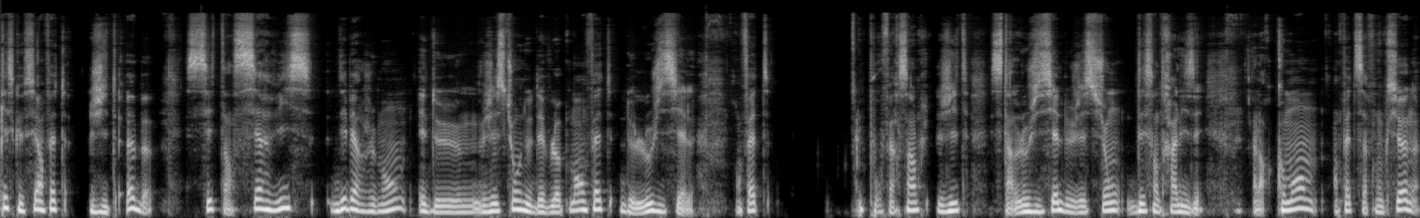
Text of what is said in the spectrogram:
Qu'est-ce que c'est en fait GitHub? C'est un service d'hébergement et de gestion et de développement en fait de logiciels. En fait, pour faire simple, Git, c'est un logiciel de gestion décentralisé. Alors comment en fait ça fonctionne?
